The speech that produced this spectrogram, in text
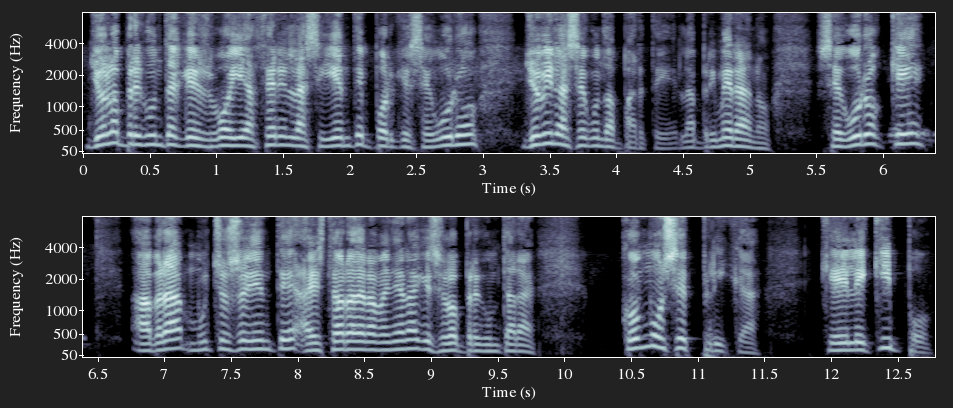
Yo la pregunta que os voy a hacer es la siguiente, porque seguro, yo vi la segunda parte, la primera no, seguro que habrá muchos oyentes a esta hora de la mañana que se lo preguntarán. ¿Cómo se explica que el equipo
